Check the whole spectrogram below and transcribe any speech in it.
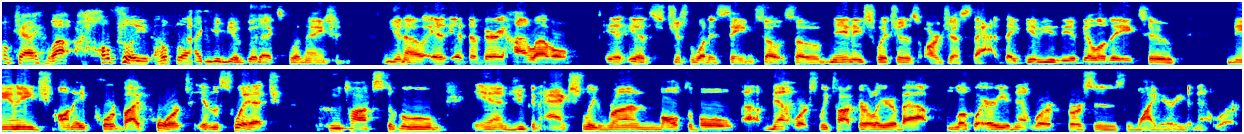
Okay, well, hopefully, hopefully, I can give you a good explanation. You know, at, at the very high level, it, it's just what it seems. So, so managed switches are just that. They give you the ability to manage on a port by port in the switch who talks to whom, and you can actually run multiple uh, networks. We talked earlier about local area network versus wide area network.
